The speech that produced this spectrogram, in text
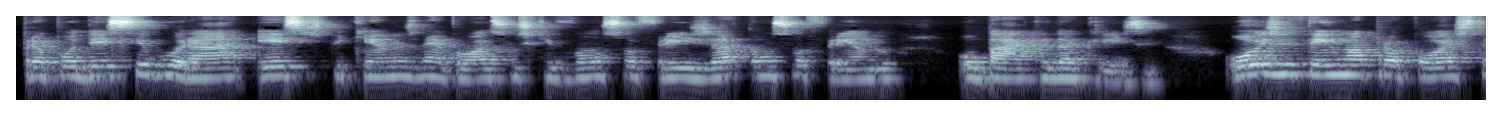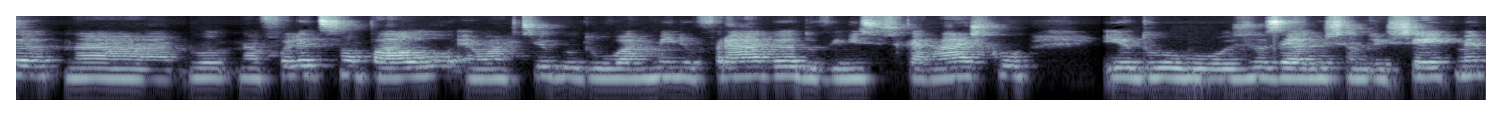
para poder segurar esses pequenos negócios que vão sofrer e já estão sofrendo o baque da crise. Hoje tem uma proposta na, na Folha de São Paulo, é um artigo do Armínio Fraga, do Vinícius Carrasco e do José Alexandre Shakeman,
